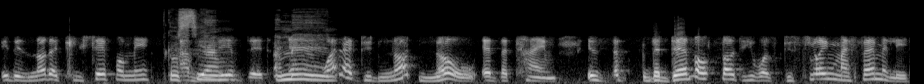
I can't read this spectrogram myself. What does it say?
It is not a cliche for me. I've lived it. Amen. And what I did not know at the time is that the devil thought he was destroying my family.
